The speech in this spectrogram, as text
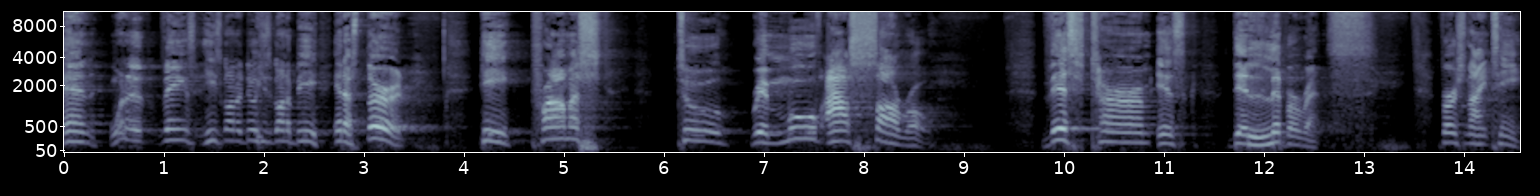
And one of the things He's going to do, He's going to be in us. Third, He promised to remove our sorrow. This term is deliverance. Verse 19.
